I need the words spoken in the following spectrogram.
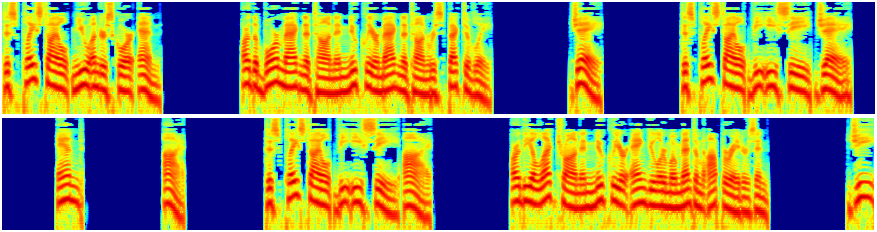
display style mu underscore n are the Bohr magneton and nuclear magneton respectively. J display style vec j and i display style vec i are the electron and nuclear angular momentum operators in g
